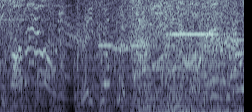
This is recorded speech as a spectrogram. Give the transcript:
レイクアップ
